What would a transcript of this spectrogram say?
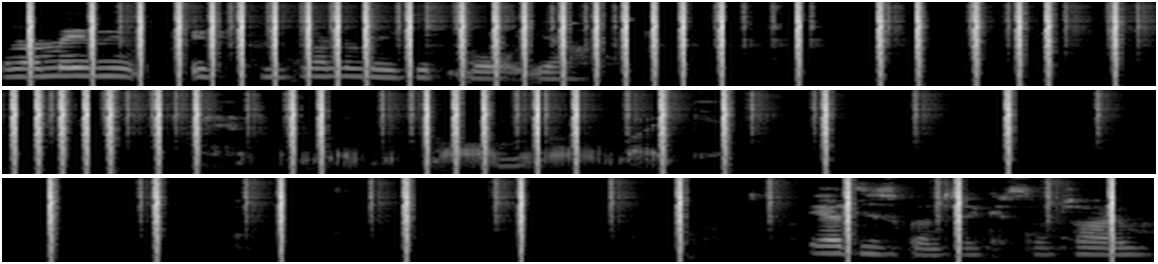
Now maybe if we're gonna make it more, yeah. Make it more, you know, like. Yeah, this is gonna take some time.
